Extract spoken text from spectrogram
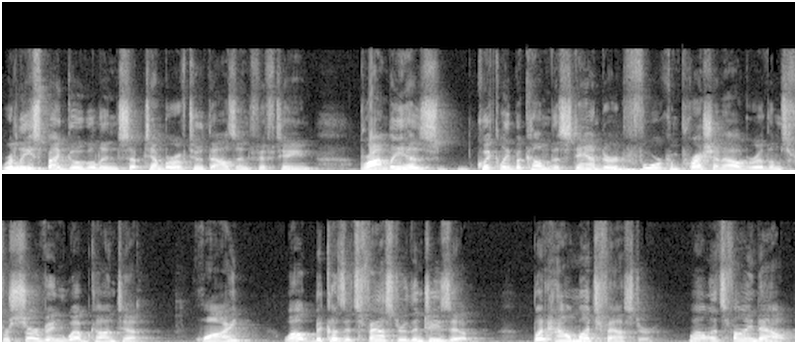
Released by Google in September of 2015, Brotli has quickly become the standard for compression algorithms for serving web content. Why? Well, because it's faster than gzip. But how much faster? Well, let's find out.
